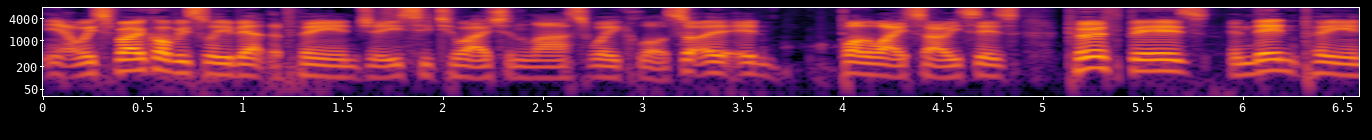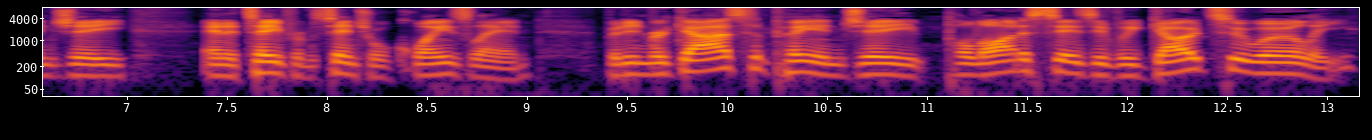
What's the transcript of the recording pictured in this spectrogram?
you know, we spoke obviously about the PNG situation last week, Loz. So, and by the way, so he says Perth Bears and then PNG and a team from Central Queensland. But in regards to PNG, Politis says if we go too early,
